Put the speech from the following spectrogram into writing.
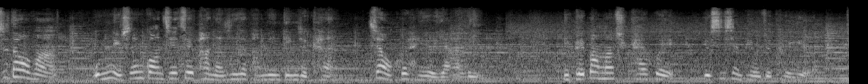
知道吗？我们女生逛街最怕男生在旁边盯着看，这样我会很有压力。你陪爸妈去开会，有西贤陪我就可以了。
